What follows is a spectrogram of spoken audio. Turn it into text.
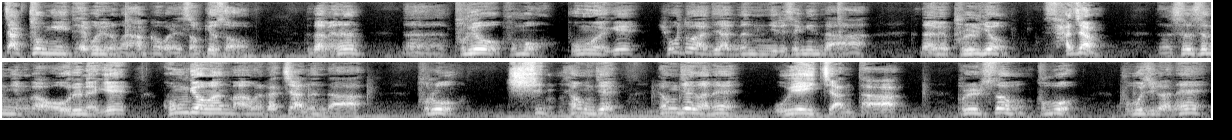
짝퉁이 돼버리는 거야 한꺼번에 섞여서 그 다음에는 어, 불효 부모 부모에게 효도하지 않는 일이 생긴다 그 다음에 불경 사장 어, 스승님과 어른에게 공경한 마음을 갖지 않는다 불우 친 형제 형제 간에 우애 있지 않다 불성 부부 부부지 간에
